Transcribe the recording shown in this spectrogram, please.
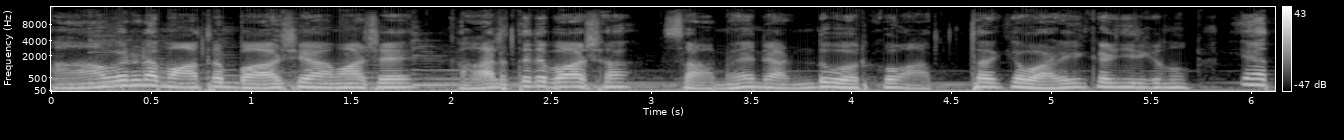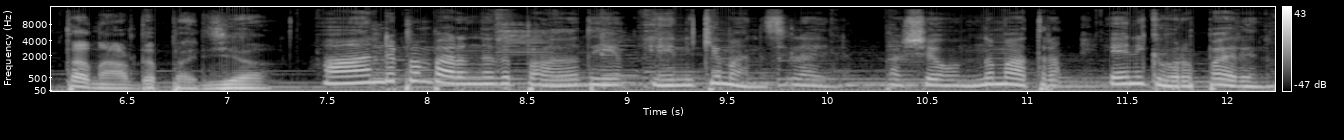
അവരുടെ മാത്രം ഭാഷയാ മാഷേ. കാലത്തിന്റെ ഭാഷ. സമയം രണ്ടു പേർക്കും അത്രയ്ക്ക് വഴങ്ങിക്കഴിഞ്ഞിരിക്കുന്നു. എത്ര നാളത്തെ പരിചയ? ആന്റപ്പൻ പറഞ്ഞത് പാതിയും എനിക്ക് മനസ്സിലായില്ല. പക്ഷെ ഒന്ന് മാത്രം എനിക്ക് ഉറപ്പായിരുന്നു.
